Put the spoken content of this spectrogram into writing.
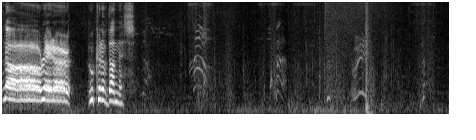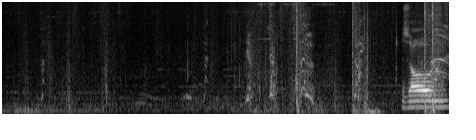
No, Raider! Who could have done this? Zone.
